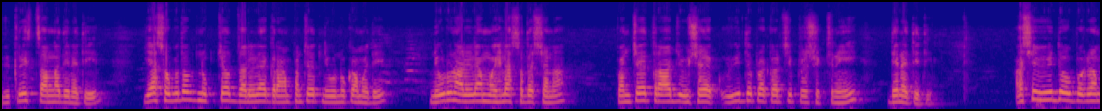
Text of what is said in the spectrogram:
विक्रीस चालना देण्यात येईल. यासोबतच नुकत्याच झालेल्या ग्रामपंचायत निवडणुकामध्ये निवडून आलेल्या महिला सदस्यांना पंचायत राज विषयक विविध प्रकारची प्रशिक्षणही देण्यात येतील. असे विविध उपक्रम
